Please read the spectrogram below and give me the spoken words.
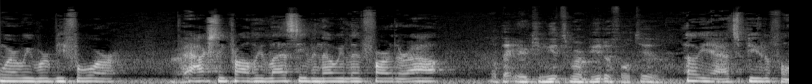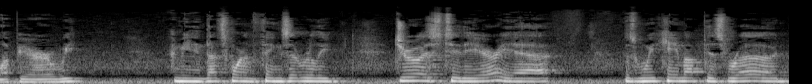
where we were before. Actually, probably less, even though we live farther out. I'll bet your commute's more beautiful too. Oh yeah, it's beautiful up here. We, I mean, that's one of the things that really drew us to the area was when we came up this road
